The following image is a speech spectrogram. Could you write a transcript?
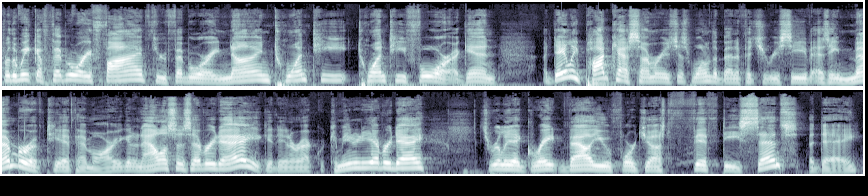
for the week of February 5 through February 9, 2024. Again, a daily podcast summary is just one of the benefits you receive as a member of TFMR. You get analysis every day, you get to interact with community every day. It's really a great value for just 50 cents a day.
